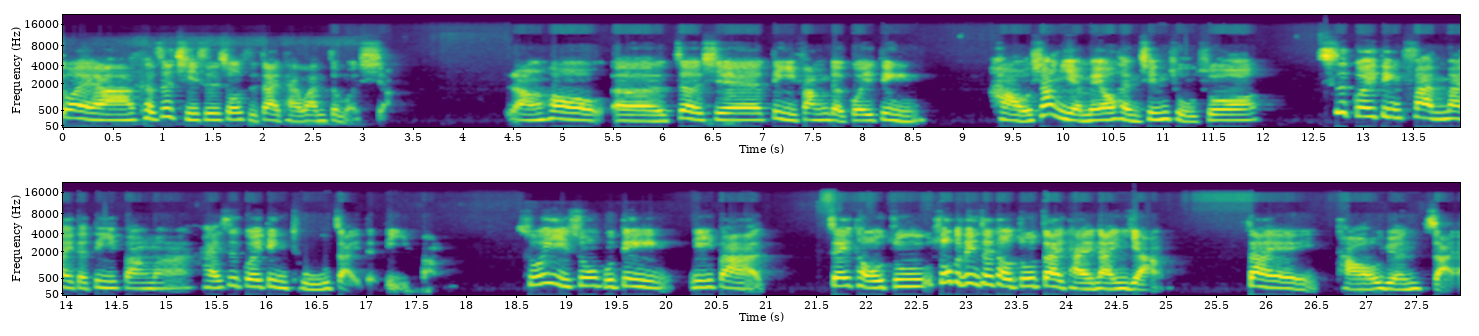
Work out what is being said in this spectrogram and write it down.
对啊，可是其实说实在，台湾这么小，然后呃，这些地方的规定好像也没有很清楚说。是规定贩卖的地方吗？还是规定屠宰的地方？所以说不定你把这头猪，说不定这头猪在台南养，在桃园宰，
